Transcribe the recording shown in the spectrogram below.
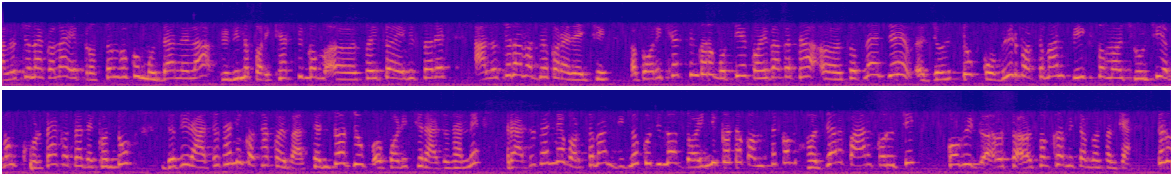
ଆଲୋଚନା କଲା ଏ ପ୍ରସଙ୍ଗକୁ ମୁଦ୍ଦା ନେଲା ବିଭିନ୍ନ ପରୀକ୍ଷାର୍ଥୀଙ୍କ ସହିତ ଏ ବିଷୟରେ ଆଲୋଚନା ମଧ୍ୟ କରାଯାଇଛି ପରୀକ୍ଷାର୍ଥୀଙ୍କର ଗୋଟିଏ କହିବା କଥା ସ୍ୱପ୍ନା ଯେ ଯେହେତୁ କୋଭିଡ ବର୍ତ୍ତମାନ ପିକ୍ ସମୟ ଛୁଉଛି ଏବଂ ଖୋର୍ଦ୍ଧା କଥା ଦେଖନ୍ତୁ ଯଦି ରାଜଧାନୀ କଥା କହିବା ସେଣ୍ଟର ଯୋଉ ପଡିଛି ରାଜଧାନୀରେ ରାଜଧାନୀରେ ବର୍ତ୍ତମାନ ଦିନକୁ ଦିନ ଦୈନିକ ତ କମ୍ ସେ କମ୍ ହଜାର ପାର କରୁଛି କୋଭିଡ ସଂକ୍ରମିତଙ୍କ ସଂଖ୍ୟା ତେଣୁ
